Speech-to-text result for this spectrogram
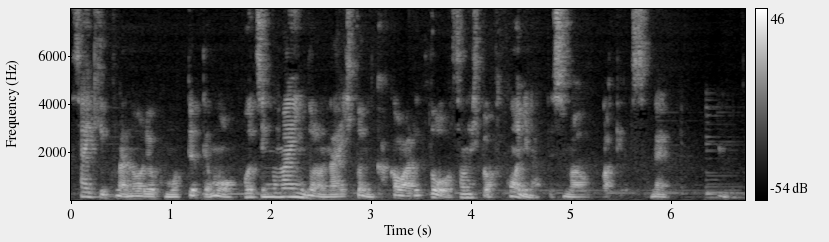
サイキックな能力持ってても、コーチングマインドのない人に関わると、その人は不幸になってしまうわけですね。うん、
